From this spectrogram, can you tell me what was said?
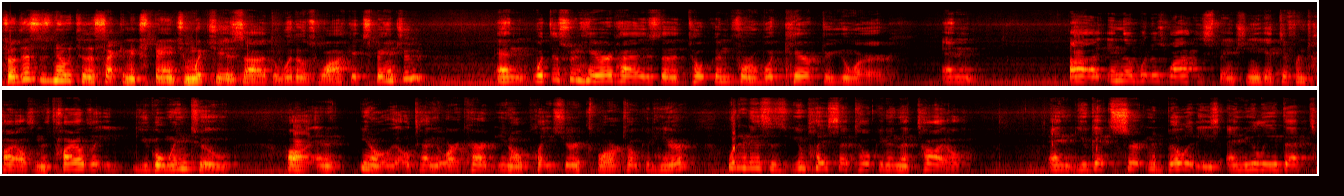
So this is new to the second expansion, which is uh, the Widow's Walk expansion. And with this one here, it has the token for what character you are. And uh, in the Widow's Walk expansion, you get different tiles. And the tiles that you, you go into, uh, and it, you know, it'll tell you, or a card, you know, place your Explorer token here. What it is, is you place that token in that tile, and you get certain abilities and you leave that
